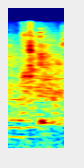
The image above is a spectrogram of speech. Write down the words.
Wow.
